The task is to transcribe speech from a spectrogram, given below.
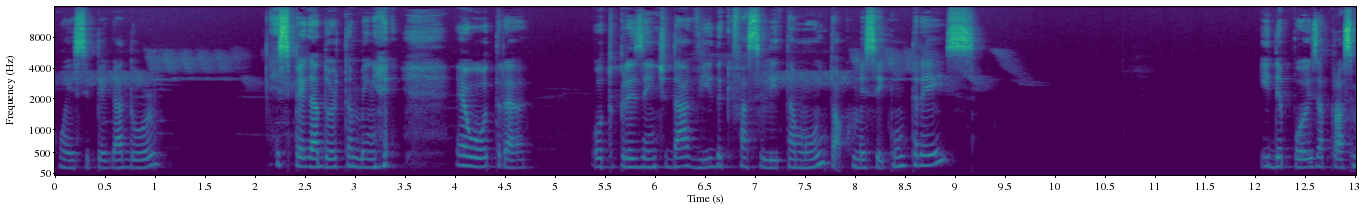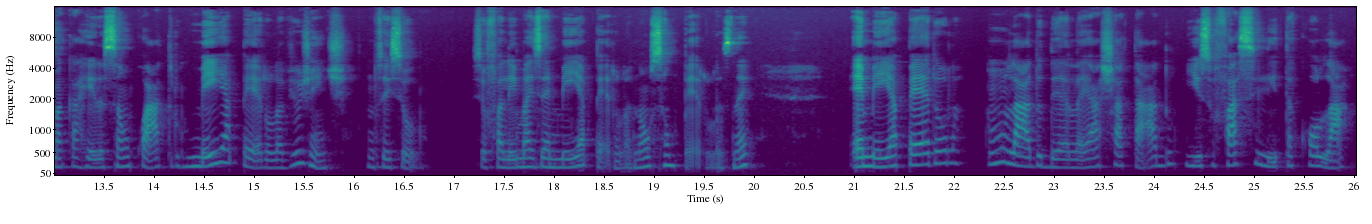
com esse pegador. Esse pegador também é, é outra Outro presente da vida que facilita muito, ó, comecei com três. E depois a próxima carreira são quatro, meia pérola, viu, gente? Não sei se eu, se eu falei, mas é meia pérola, não são pérolas, né? É meia pérola, um lado dela é achatado e isso facilita colar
